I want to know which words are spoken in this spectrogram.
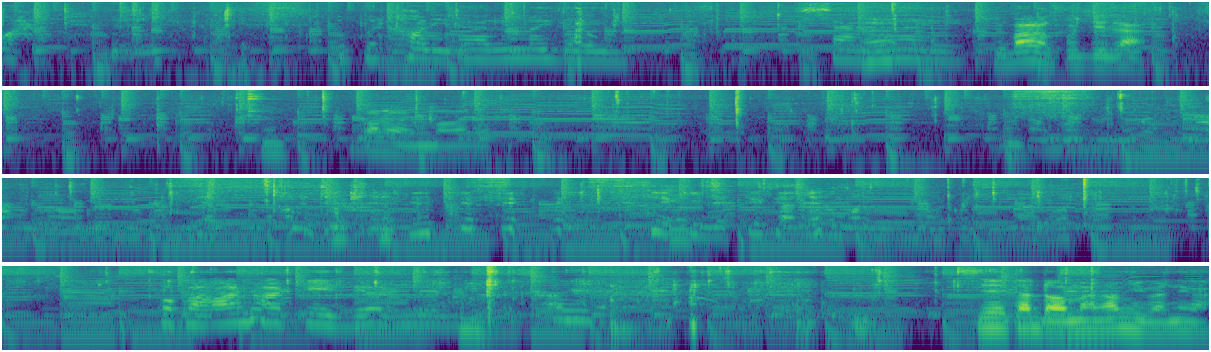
ဝါဘယ်ထော်လီလာလိုက်ကြရင်ဆန်နိုင်ဒီဘာလို့ပူကြည့်လားဘာလို့မှာလဲ Ye ta đỏ mà nó gì vậy nè.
